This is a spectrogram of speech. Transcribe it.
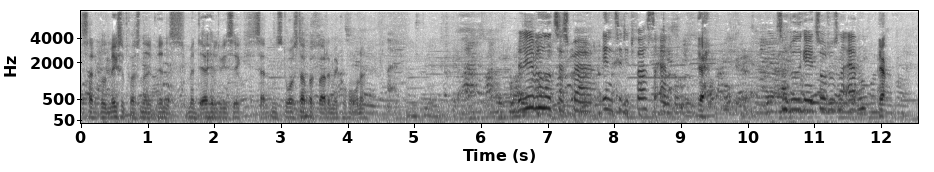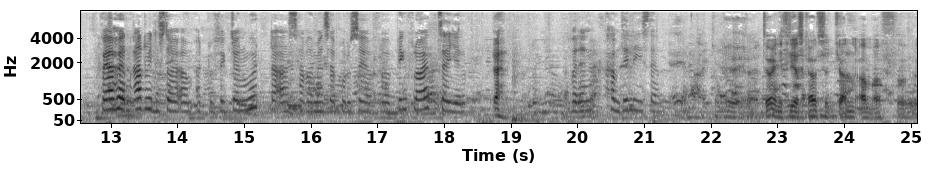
Så er det blevet mixet på sådan noget imens, men det er heldigvis ikke sat en stor stopper for det med corona. Nej. Jeg bliver lige nødt til at spørge ind til dit første album, Ja, som du udgav i 2018. ja. For jeg har hørt en ret vild historie om, at du fik John Wood, der også har været med til at producere for Pink Floyd, til at hjælpe. Ja, Hvordan kom det lige i stand? øh, det var egentlig fordi, jeg skrev til John om at få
